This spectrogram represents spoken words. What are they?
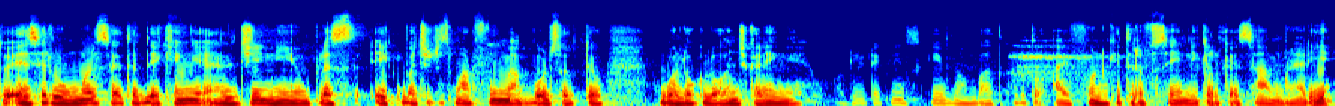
तो ऐसे रूमर्स है तो देखेंगे एल जी न्यू प्लस एक बजट स्मार्टफ़ोन में आप बोल सकते हो, वो लोग लॉन्च करेंगे। टेक्निक्स की हम बात करें तो आईफोन की तरफ़ से ही निकल कर सामने आ रही है।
